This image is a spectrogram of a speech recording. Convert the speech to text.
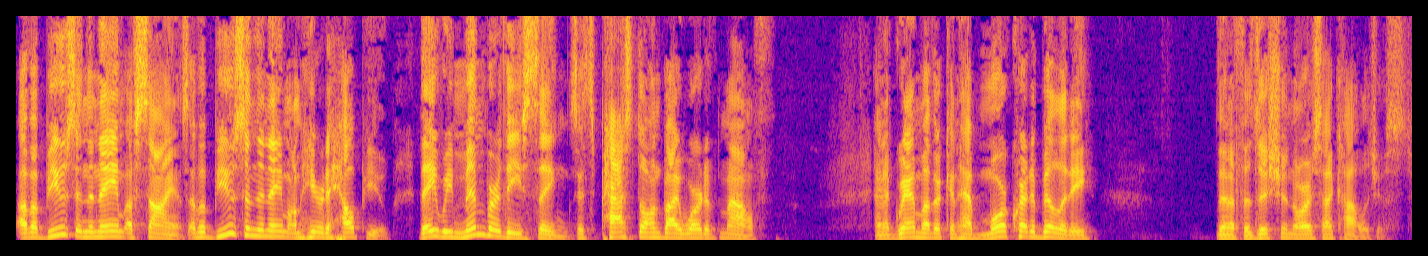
of abuse in the name of science, of abuse in the name, I'm here to help you. They remember these things. It's passed on by word of mouth. And a grandmother can have more credibility than a physician or a psychologist.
